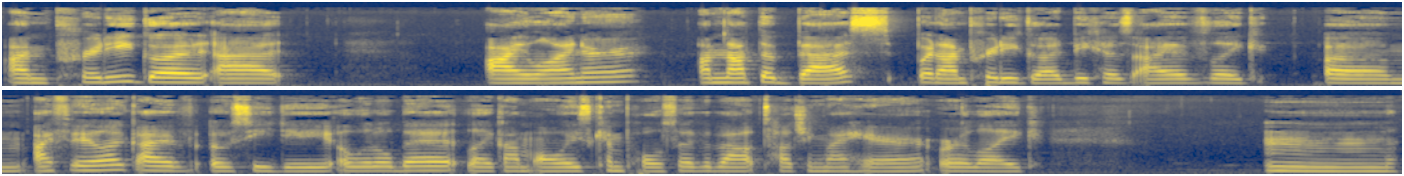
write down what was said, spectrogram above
I'm pretty good at eyeliner. I'm not the best, but I'm pretty good because I have like um I feel like I have OCD a little bit. Like I'm always compulsive about touching my hair or like mm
